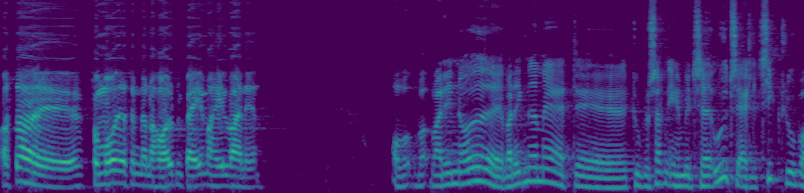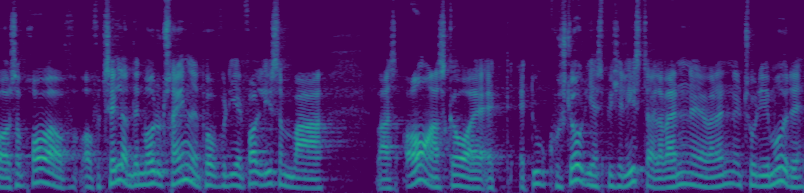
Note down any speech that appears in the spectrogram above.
Og så øh, formåede jeg simpelthen at holde dem bag mig hele vejen ind. Og var det, noget, øh, var det ikke noget med, at øh, du blev sådan inviteret ud til atletikklubber, og så prøve at, at fortælle om den måde, du trænede på, fordi at folk ligesom var, var overrasket over, at, at du kunne slå de her specialister, eller hvordan, øh, hvordan tog de imod det?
